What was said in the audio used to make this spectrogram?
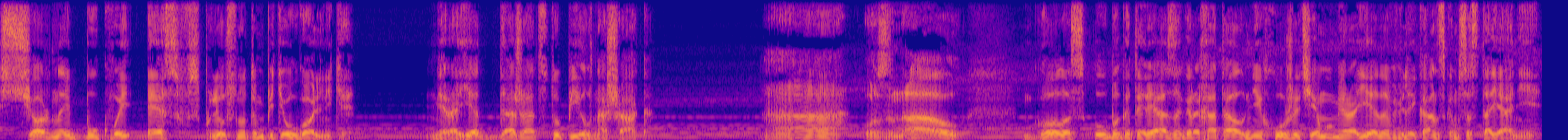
с черной буквой «С» в сплюснутом пятиугольнике. Мироед даже отступил на шаг. «А, узнал!» Голос у богатыря загрохотал не хуже, чем у мироеда в великанском состоянии.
